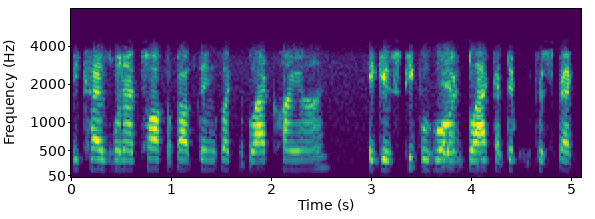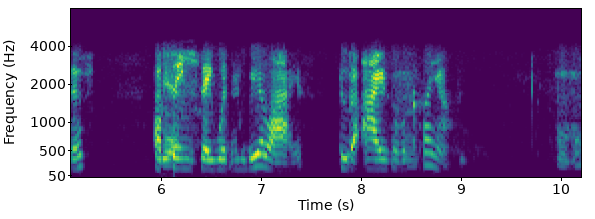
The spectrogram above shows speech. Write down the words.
because when I talk about things like the black crayon, it gives people who yeah. aren't black a different perspective of yes. things they wouldn't realize through the eyes mm-hmm. of a crayon. Mm-hmm.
